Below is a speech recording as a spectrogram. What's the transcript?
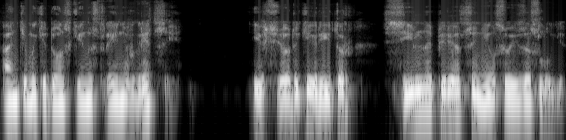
антимакедонские настроения в Греции. И все-таки Ритор сильно переоценил свои заслуги.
